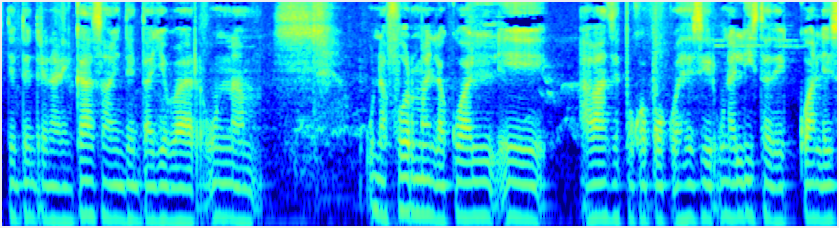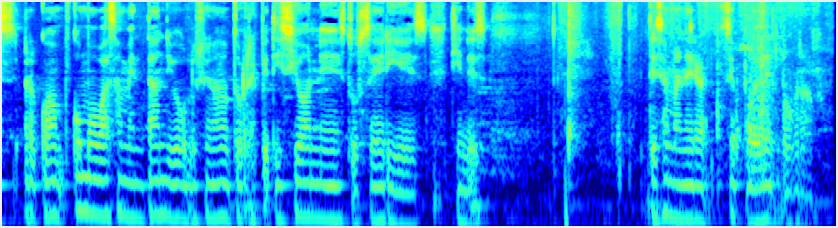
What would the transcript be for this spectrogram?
Intenta entrenar en casa, intenta llevar una, una forma en la cual... Eh, avances poco a poco, es decir, una lista de cuáles, cómo vas aumentando y evolucionando tus repeticiones, tus series, ¿entiendes? De esa manera se puede lograr.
